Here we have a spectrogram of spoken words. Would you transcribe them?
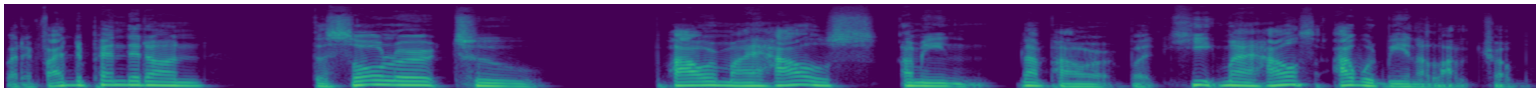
But if I depended on the solar to power my house, I mean, not power, but heat my house, I would be in a lot of trouble.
